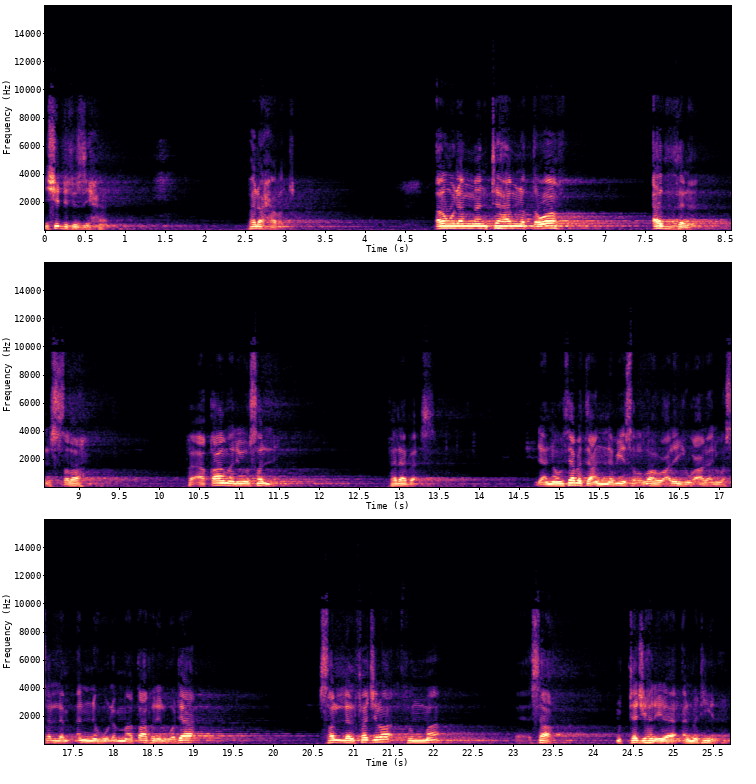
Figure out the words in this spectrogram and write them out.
لشدة الزحام فلا حرج. أو لما انتهى من الطواف أذن للصلاة فأقام ليصلي فلا بأس. لأنه ثبت عن النبي صلى الله عليه وعلى آله وسلم أنه لما طاف للوداع صلى الفجر ثم سار متجها إلى المدينة.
